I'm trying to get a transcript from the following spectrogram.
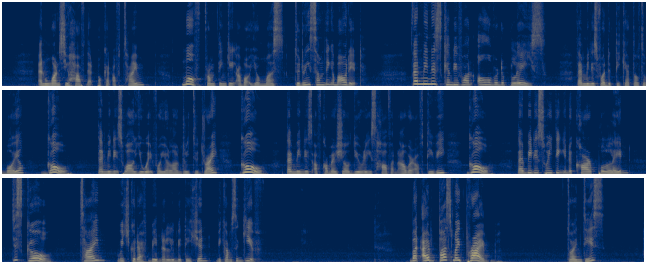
And once you have that pocket of time, move from thinking about your must to doing something about it. 10 minutes can be found all over the place. 10 minutes for the tea kettle to boil? Go. 10 minutes while you wait for your laundry to dry? Go. 10 minutes of commercial during half an hour of TV? Go. 10 minutes waiting in the carpool lane? Just go. Time, which could have been a limitation, becomes a gift. But I'm past my prime. 20s,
